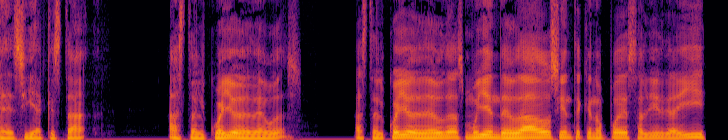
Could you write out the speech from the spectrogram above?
me decía que está hasta el cuello de deudas, hasta el cuello de deudas, muy endeudado, siente que no puede salir de ahí.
